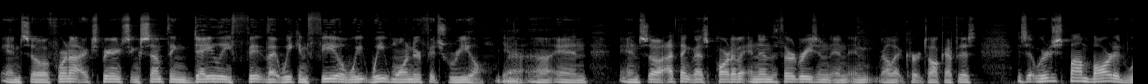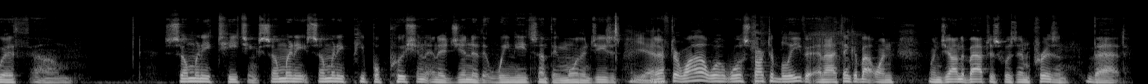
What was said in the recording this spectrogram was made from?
and so if we're not experiencing something daily fe- that we can feel, we, we wonder if it's real. Yeah. Uh, and and so I think that's part of it. And then the third reason, and, and I'll let Kurt talk after this, is that we're just bombarded with um, so many teachings, so many so many people pushing an agenda that we need something more than Jesus. Yeah. And after a while, we'll, we'll start to believe it. And I think about when when John the Baptist was in prison, that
